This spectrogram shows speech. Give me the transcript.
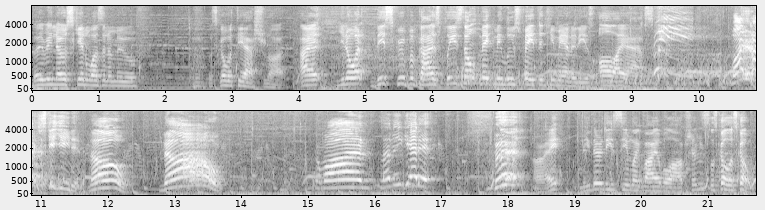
Maybe no skin wasn't a move. Let's go with the astronaut. I, you know what? This group of guys, please don't make me lose faith in humanity is all I ask. Why did I just get yeeted? No, no. Come on, let me get it. All right, neither of these seem like viable options. Let's go, let's go.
